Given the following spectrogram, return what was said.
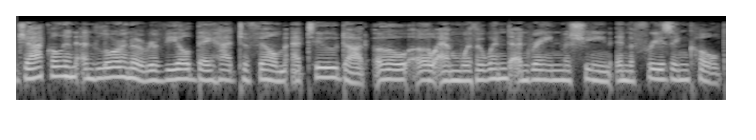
Jacqueline and Lorna revealed they had to film at 2.00 am with a wind and rain machine in the freezing cold.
